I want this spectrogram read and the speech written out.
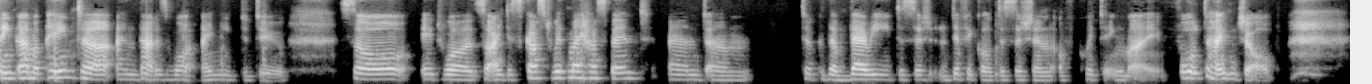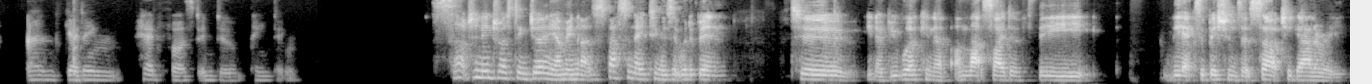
think i'm a painter and that is what i need to do. So it was so i discussed with my husband and um, took the very decision, difficult decision of quitting my full-time job and getting headfirst into painting. Such an interesting journey. I mean, as fascinating as it would have been to, you know, be working on that side of the the exhibitions at Saatchi Gallery.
